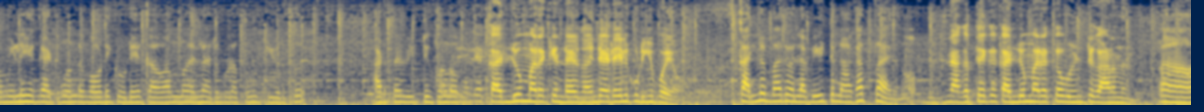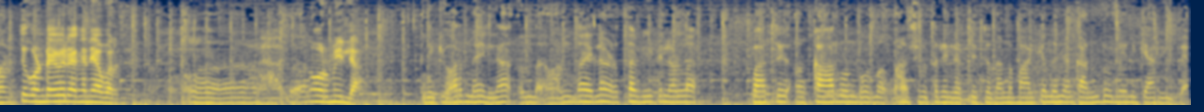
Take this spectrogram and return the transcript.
വിളിയും കേട്ടുകൊണ്ട് ബോഡി കൂടിയൊക്കെ വന്ന് എല്ലാവരും കൂടെ തൂക്കിയെടുത്ത് അടുത്ത വീട്ടിൽ കൊണ്ടുവന്നു. കല്ലും മരൊക്കെ ഉണ്ടായിരുന്നു. അതിന്റെ ഇടയിൽ കുടുങ്ങിപ്പോയോ? കല്ലും മരമല്ല വീട്ടിനകത്തായിരുന്നു. വീട്ടിനകത്തേക്ക് കല്ലും മരൊക്കെ വീണിട്ട് കാണുന്നുണ്ട്. അടുത്ത് കൊണ്ടുപോയവർ എങ്ങനെയാ പറഞ്ഞത്? ഓർമ്മയില്ല. എനിക്ക് ഓർമ്മയില്ല. എന്താ- എന്തായാലും അടുത്ത വീട്ടിലുള്ള പാർട്ടി കാർ കൊണ്ടുവന്ന് ആശുപത്രിയിൽ എത്തിച്ചതാണ്. ബാക്കിയൊന്നും ഞാൻ കണ്ടില്ല എനിക്കറിയില്ല.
